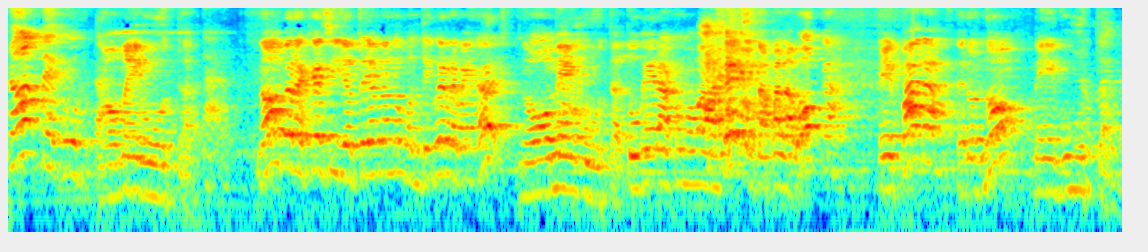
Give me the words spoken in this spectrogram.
No me gusta. No me gusta. Claro. No, pero es que si yo estoy hablando contigo y de repente, "Ay, no me gusta. Tú verás cómo vas a hacer, te tapas la boca, te paras, pero no me gusta. No me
